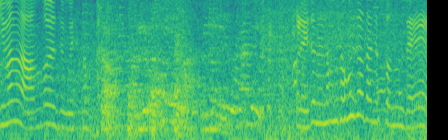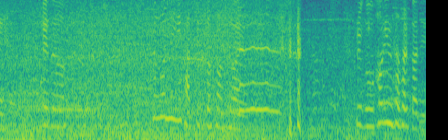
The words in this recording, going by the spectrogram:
이만은 안 보여주고 있어. 원래 예전에는 항상 혼자 다녔었는데 그래도 승우님이 같이 있어서 좋아요. 그리고 확인 사살까지.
